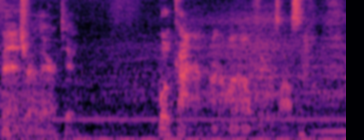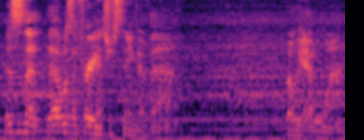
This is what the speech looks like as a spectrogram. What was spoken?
finish right there, too. Well, kind of. I don't, I don't think it was awesome. This is a that was a very interesting event. But yeah, we won.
